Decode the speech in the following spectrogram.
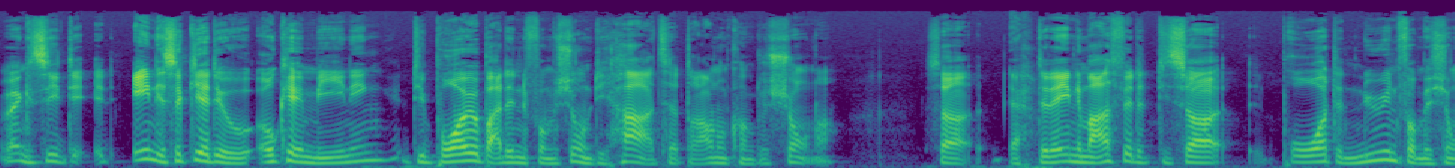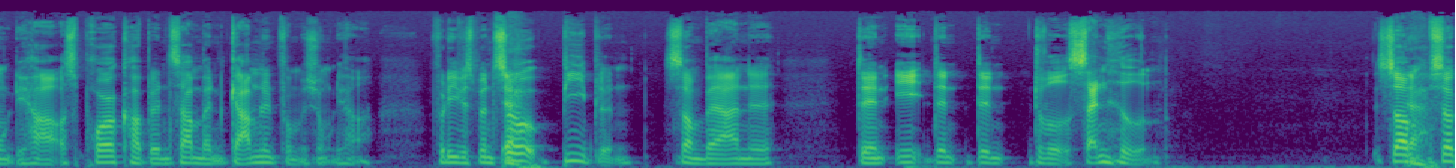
Man kan sige, det, egentlig så giver det jo okay mening. De bruger jo bare den information, de har til at drage nogle konklusioner. Så Ja. det er da egentlig meget fedt, at de så bruger den nye information, de har, og så prøver at koble den sammen med den gamle information, de har. Fordi hvis man så ja. Bibelen som værende den, e- den, den, du ved, sandheden, så, Ja. så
